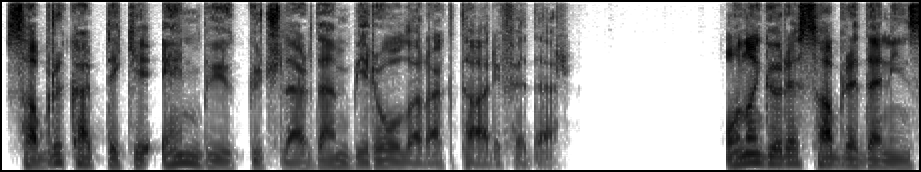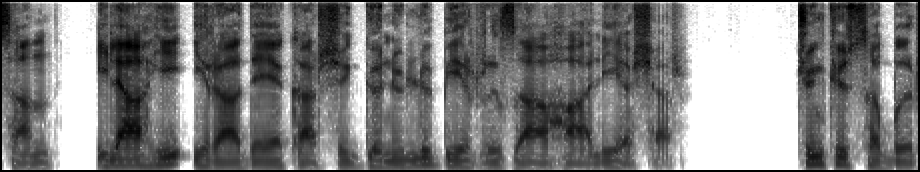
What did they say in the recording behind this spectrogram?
sabrı kalpteki en büyük güçlerden biri olarak tarif eder. Ona göre sabreden insan, ilahi iradeye karşı gönüllü bir rıza hali yaşar. Çünkü sabır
